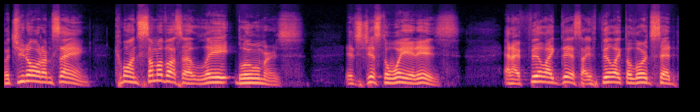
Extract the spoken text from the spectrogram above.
But you know what I'm saying. Come on, some of us are late bloomers. It's just the way it is. And I feel like this I feel like the Lord said,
